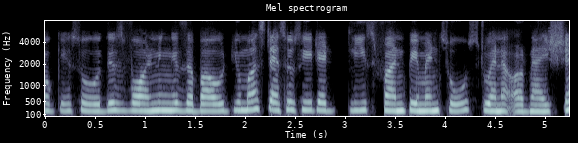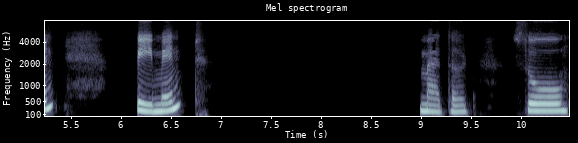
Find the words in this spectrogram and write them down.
Okay, so this warning is about you must associate at least one payment source to an organization payment method. So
